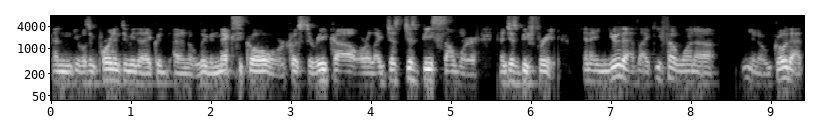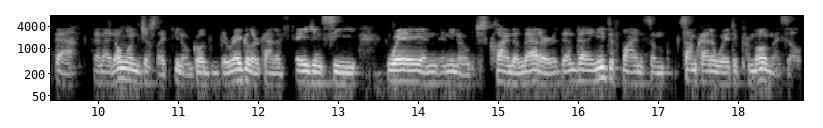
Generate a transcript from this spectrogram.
and it was important to me that I could, I don't know, live in Mexico or Costa Rica or like just, just be somewhere and just be free. And I knew that like if I want to, you know, go that path. And I don't want to just like, you know, go the regular kind of agency way and, and, you know, just climb the ladder, then, then I need to find some, some kind of way to promote myself.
